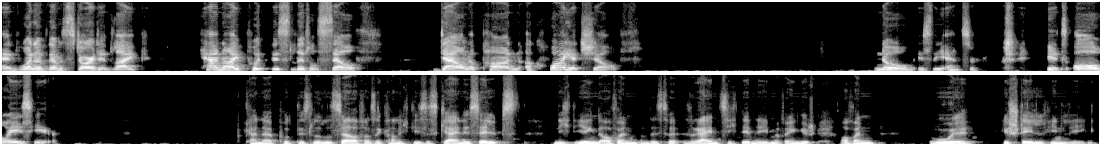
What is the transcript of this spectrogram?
And one of them started like, can I put this little self down upon a quiet shelf? No is the answer. It's always here. Can I put this little self? Also kann ich dieses kleine Selbst nicht irgend auf ein, und es reimt sich dem eben auf Englisch, auf ein Ruhegestell hinlegen.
